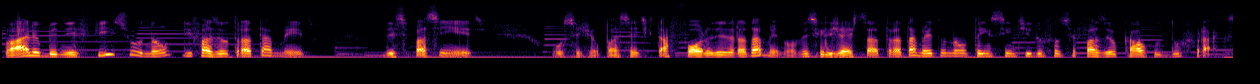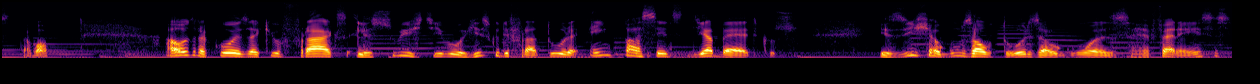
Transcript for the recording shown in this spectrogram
vale o benefício ou não de fazer o tratamento desse paciente. Ou seja, é um paciente que está fora de tratamento. Uma vez que ele já está em tratamento, não tem sentido você fazer o cálculo do FRAX, tá bom? A outra coisa é que o FRAX ele subestima o risco de fratura em pacientes diabéticos. Existem alguns autores, algumas referências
